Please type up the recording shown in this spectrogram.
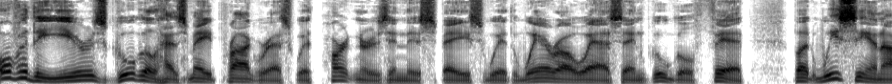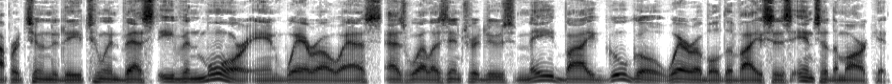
Over the years, Google has made progress with partners in this space with Wear OS and Google Fit, but we see an opportunity to invest even more in Wear OS as well as introduce made by Google wearable devices into the market.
